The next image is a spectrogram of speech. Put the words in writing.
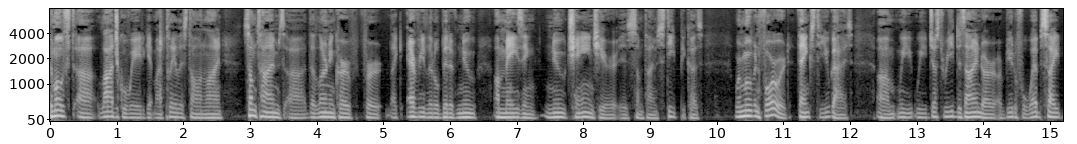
the most uh, logical way to get my playlist online. Sometimes uh, the learning curve for like every little bit of new, amazing new change here is sometimes steep because we're moving forward thanks to you guys. Um, we we just redesigned our, our beautiful website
